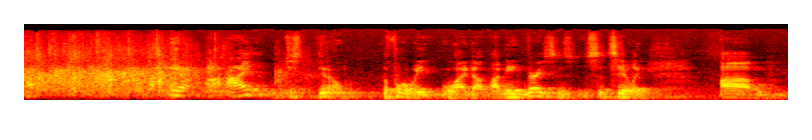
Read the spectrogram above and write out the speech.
I, you know, I just, you know, before we wind up, I mean, very sin- sincerely, um,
